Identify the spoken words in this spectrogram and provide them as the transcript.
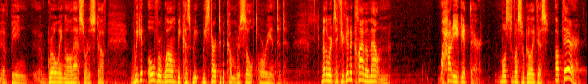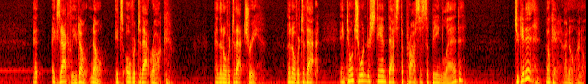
of being of growing, all that sort of stuff, we get overwhelmed because we, we start to become result oriented. In other words, if you're going to climb a mountain, how do you get there? Most of us would go like this up there. Exactly, you don't. No, it's over to that rock, and then over to that tree, and over to that. And don't you understand that's the process of being led? Do you get it? Okay, I know, I know.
